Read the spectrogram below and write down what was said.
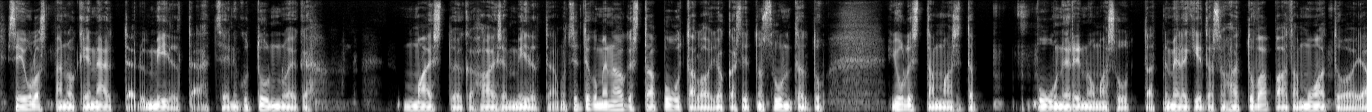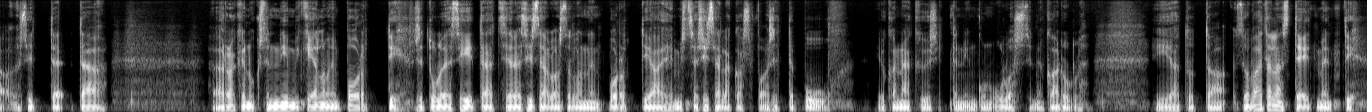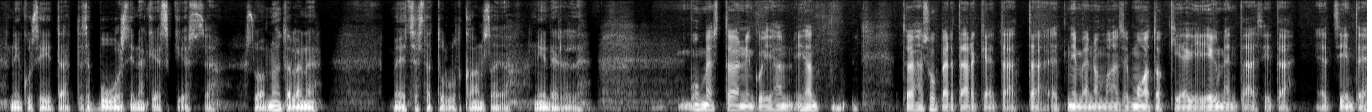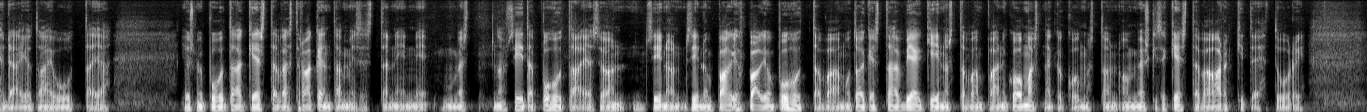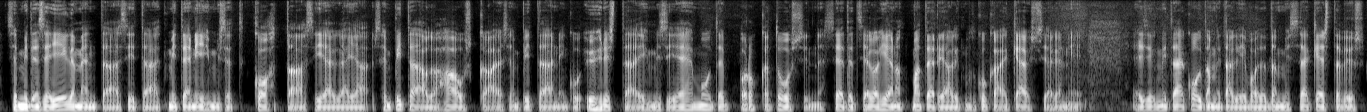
se ei ulospäin oikein näyttäydy miltään. Et se ei niin kuin tunnu eikä maistu eikä haise miltään. Mutta sitten kun mennään oikeastaan puutaloon, joka sitten on suunniteltu julistamaan sitä puun erinomaisuutta, että meilläkin tässä on haettu vapaata muotoa ja sitten tämä rakennuksen nimi Kelmin portti. Se tulee siitä, että siellä sisällä on sellainen porttiaihe, missä sisällä kasvaa sitten puu. joka näkyy sitten niin kuin ulos sinne kadulle. Ja tota, se on vähän tällainen statementti niin kuin siitä, että se puu on siinä keskiössä. Suomi on tällainen metsästä tullut kansa ja niin edelleen. Mun mielestä toi on niin kuin ihan, ihan, toi on ihan super tärkeää, että, että nimenomaan se muotokieli ilmentää sitä, että siinä tehdään jotain uutta ja jos me puhutaan kestävästä rakentamisesta, niin, niin mun mielestä no siitä puhutaan ja se on, siinä, on, siinä on paljon, paljon puhuttavaa, mutta oikeastaan vielä kiinnostavampaa niin omasta näkökulmasta on, on myöskin se kestävä arkkitehtuuri. Se, miten se ilmentää sitä, että miten ihmiset kohtaa siellä ja sen pitää olla hauskaa ja sen pitää niin kuin yhdistää ihmisiä. Eihän muuten porukka tuu sinne. Se, että siellä on hienot materiaalit, mutta kukaan ei käy siellä, niin ei siellä mitään kultamitalia voiteta missään kestävyys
